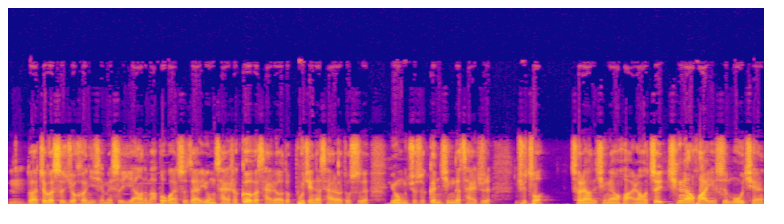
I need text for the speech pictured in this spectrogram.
嗯，对吧，这个是就和你前面是一样的嘛，不管是在用材上，各个材料的部件的材料都是用就是更轻的材质去做车辆的轻量化，然后这轻量化也是目前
